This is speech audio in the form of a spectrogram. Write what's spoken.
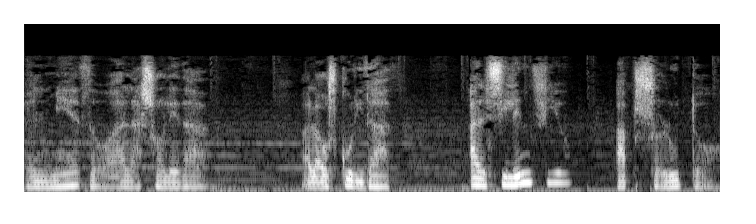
el miedo a la soledad, a la oscuridad, al silencio absoluto.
